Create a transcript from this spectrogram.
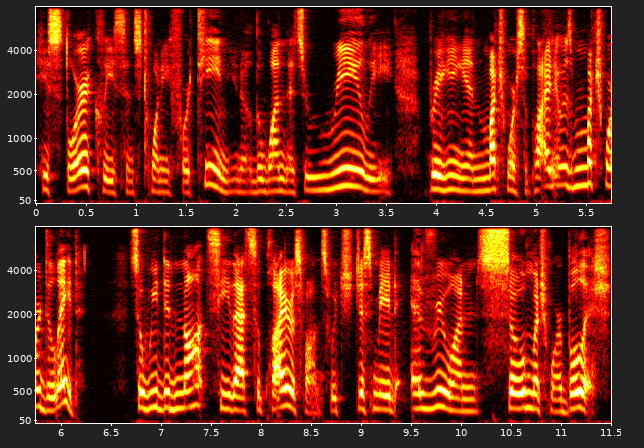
historically since 2014, you know, the one that's really bringing in much more supply, and it was much more delayed. So we did not see that supply response, which just made everyone so much more bullish.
